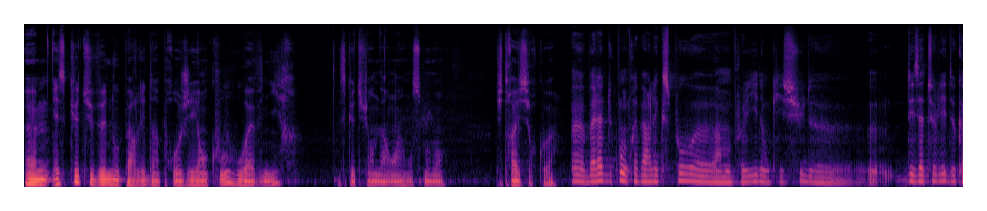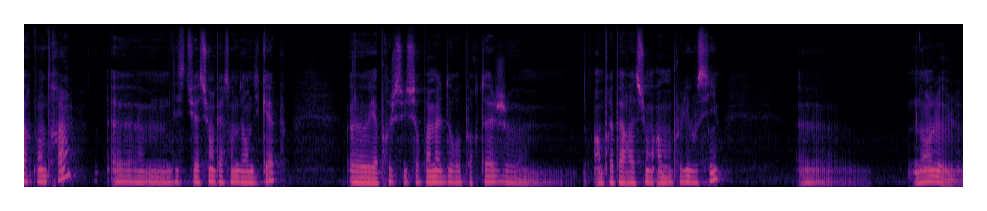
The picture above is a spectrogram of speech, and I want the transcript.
Est-ce que tu veux nous parler d'un projet en cours ou à venir? Est-ce que tu en as un en ce moment? Tu travailles sur quoi? Euh, bah Là, du coup, on prépare l'expo euh, à Montpellier, donc issu de, euh, des ateliers de Carpentras, des situations en personnes de handicap. et après, je suis sur pas mal de reportages en préparation à Montpellier aussi. non, le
